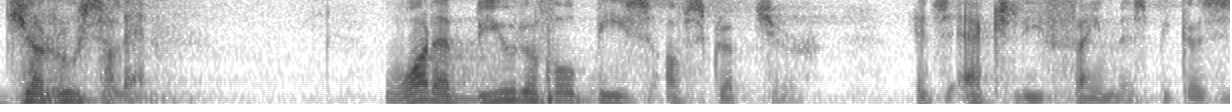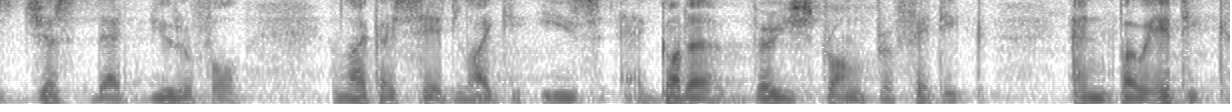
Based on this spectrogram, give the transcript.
Jerusalem. What a beautiful piece of scripture. It's actually famous because it's just that beautiful. And like I said, like he's got a very strong prophetic and poetic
